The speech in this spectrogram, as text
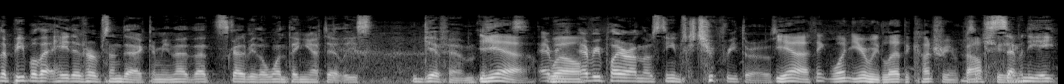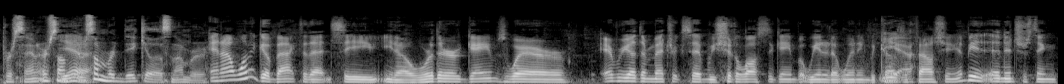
the people that hated Herb Sendek. I mean, that that's got to be the one thing you have to at least give him. Yeah, Every, well- every player on those teams could shoot free throws. Yeah, I think one year we led the country in foul shooting. Seventy-eight percent or something. Yeah. Some ridiculous number. And I want to go back to that and see, you know, were there games where every other metric said we should have lost the game, but we ended up winning because Yeah. of foul shooting? It'd be an interesting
